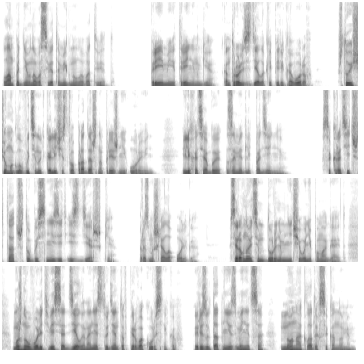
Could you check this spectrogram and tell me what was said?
Лампа дневного света мигнула в ответ. Премии, тренинги, контроль сделок и переговоров. Что еще могло вытянуть количество продаж на прежний уровень? Или хотя бы замедлить падение? Сократить штат, чтобы снизить издержки, размышляла Ольга. Все равно этим дурням ничего не помогает. Можно уволить весь отдел и нанять студентов-первокурсников. Результат не изменится, но на окладах сэкономим.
